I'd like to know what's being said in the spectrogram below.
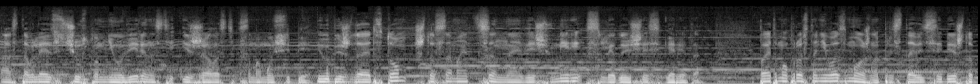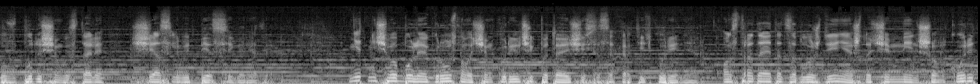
а оставляет с чувством неуверенности и жалости к самому себе и убеждает в том, что самая ценная вещь в мире – следующая сигарета. Поэтому просто невозможно представить себе, чтобы в будущем вы стали счастливы без сигареты. Нет ничего более грустного, чем курильщик, пытающийся сократить курение. Он страдает от заблуждения, что чем меньше он курит,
